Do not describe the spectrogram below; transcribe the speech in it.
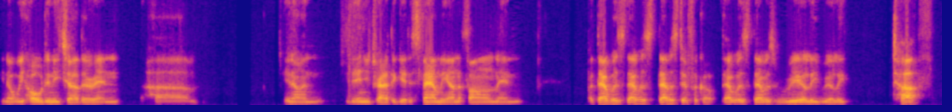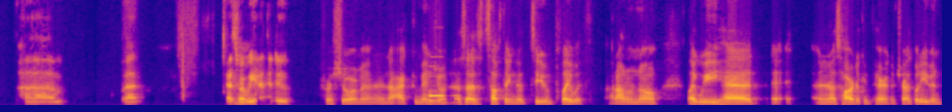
you know, we holding each other, and um, you know, and then you tried to get his family on the phone, and but that was that was that was difficult. That was that was really really tough. Um, but that's what we had to do. For sure, man, and I commend you on that. That's a tough thing to, to even play with. I don't know, like we had, and that's hard to compare and contrast. But even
